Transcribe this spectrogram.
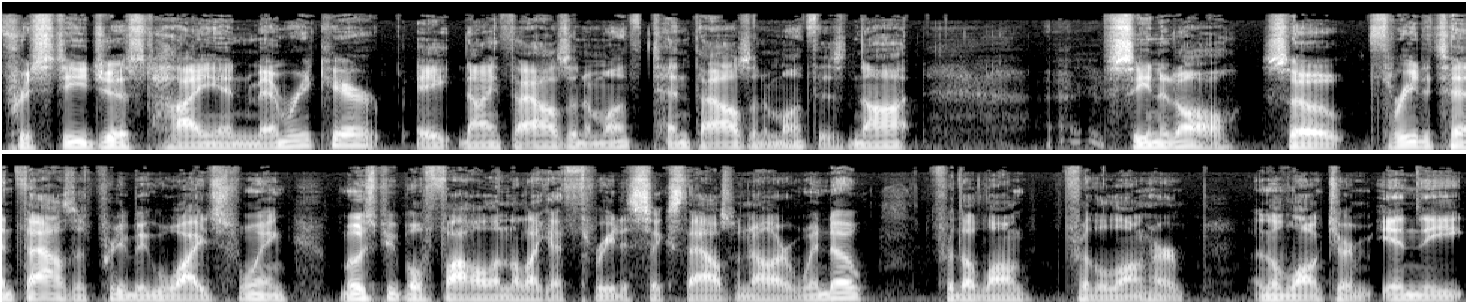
prestigious high-end memory care, eight nine thousand a month, ten thousand a month is not I've seen it all. So three to ten thousand is a pretty big wide swing. Most people fall into like a three to six thousand dollar window for the long for the long term in the long term. In the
